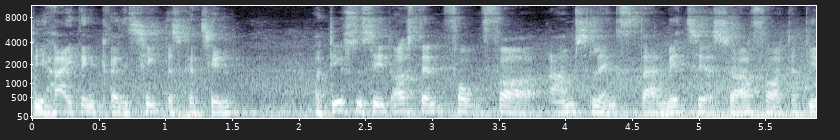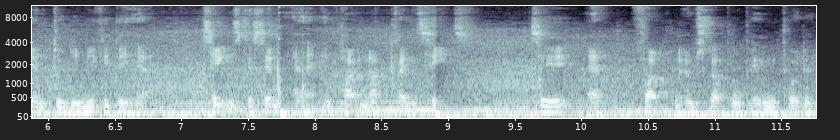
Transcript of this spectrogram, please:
Det har ikke den kvalitet, der skal til. Og det er jo sådan set også den form for armslængds, der er med til at sørge for, at der bliver en dynamik i det her. Tingene skal simpelthen have en høj nok kvalitet til, at folk ønsker at bruge penge på det.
